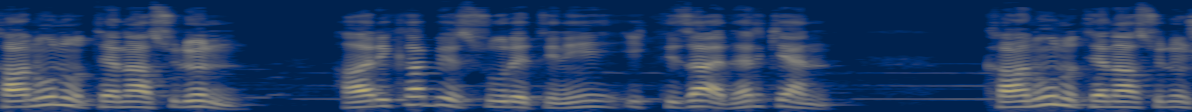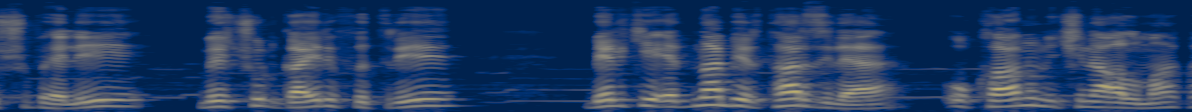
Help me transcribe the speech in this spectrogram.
kanunu tenasülün harika bir suretini iktiza ederken kanunu tenasülün şüpheli, meçhul gayri fıtri, belki edna bir tarz ile o kanun içine almak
